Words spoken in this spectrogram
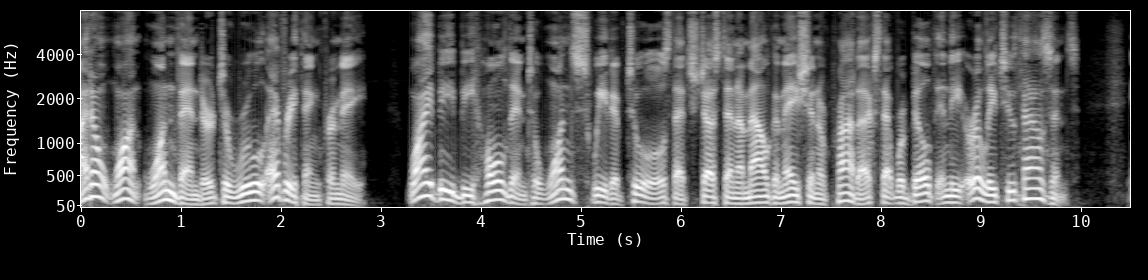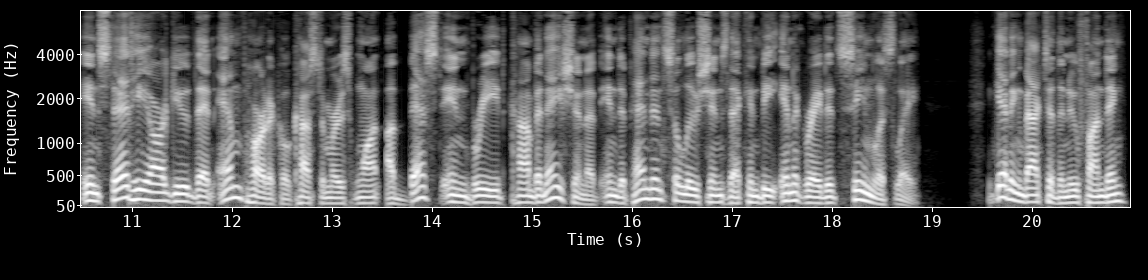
I don't want one vendor to rule everything for me. Why be beholden to one suite of tools that's just an amalgamation of products that were built in the early 2000s? Instead, he argued that mParticle customers want a best in breed combination of independent solutions that can be integrated seamlessly. Getting back to the new funding,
